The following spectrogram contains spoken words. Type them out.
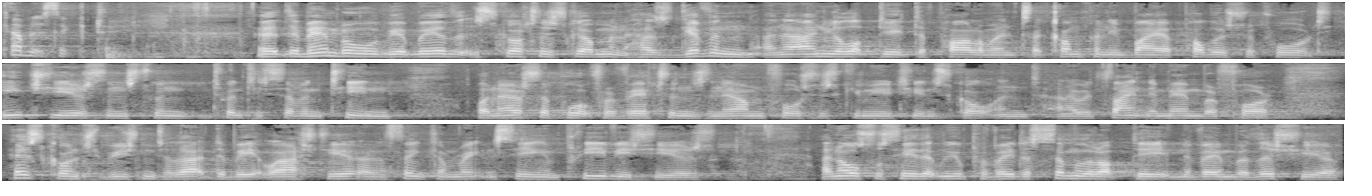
Cabinet Secretary. Uh, the member will be aware that the Scottish Government has given an annual update to Parliament accompanied by a published report each year since 2017 on our support for veterans and the armed forces community in Scotland. And I would thank the member for his contribution to that debate last year, and I think I'm right in saying in previous years, and also say that we will provide a similar update in November this year.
